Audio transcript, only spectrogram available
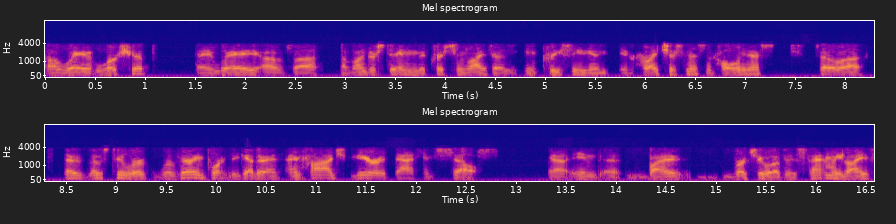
a way of worship, a way of uh, of understanding the Christian life as increasing in, in righteousness and holiness. So uh, those, those two were, were very important together, and, and Hodge mirrored that himself uh, in uh, by virtue of his family life,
